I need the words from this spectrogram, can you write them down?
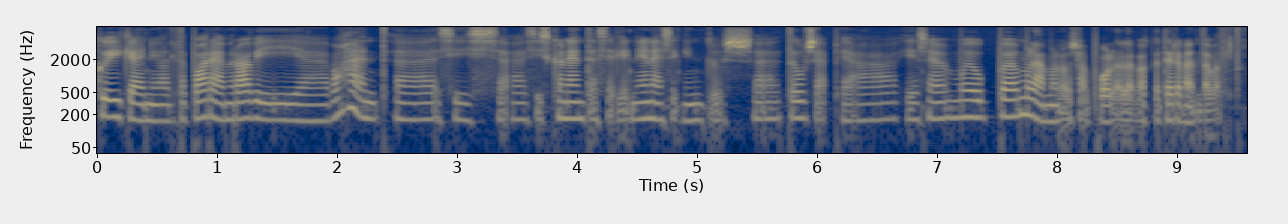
kõige nii-öelda parem ravivahend, äh, siis, siis ka nende selline enesekindlus tõuseb ja, ja see mõjub mõlemale osapoolele väga tervendavalt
